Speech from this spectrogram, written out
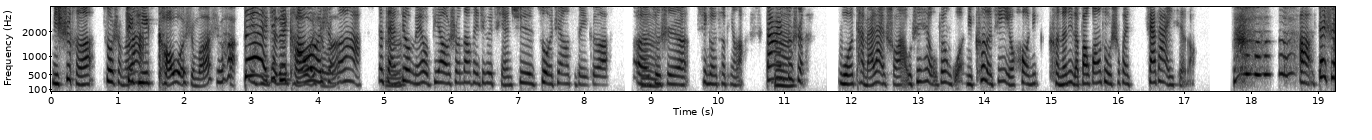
你适合做什么这题考我什么是吧？对，这这题考考我什什么啊？那咱嗯就没有必要说浪费这个钱去做这样子的一个呃，就嗯是性格测评了。当然，就嗯是我坦白来说啊，我之前有问过，你氪了金以后，你可能你的曝光度是会加大一些的 啊。但是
